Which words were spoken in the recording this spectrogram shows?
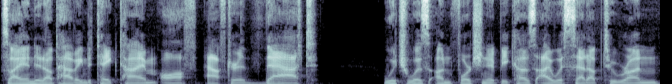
So I ended up having to take time off after that, which was unfortunate because I was set up to run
